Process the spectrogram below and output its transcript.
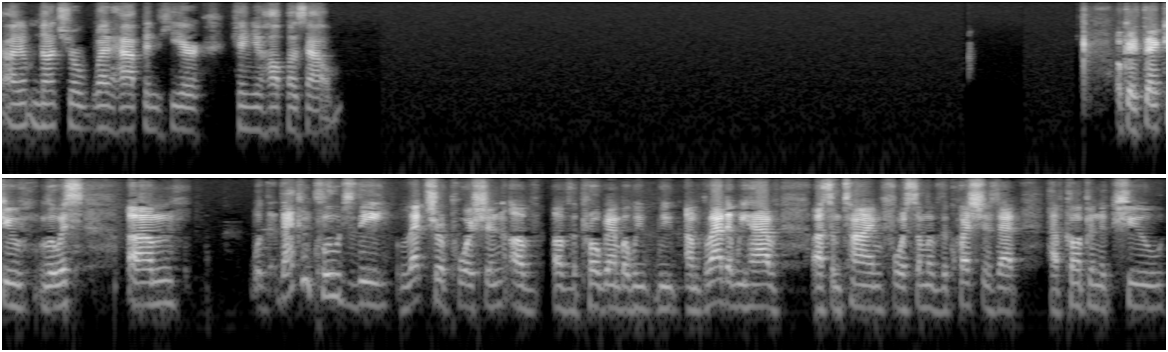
I'm not sure what happened here. Can you help us out?" Okay, thank you, Lewis. Um, well, that concludes the lecture portion of, of the program, but we, we I'm glad that we have uh, some time for some of the questions that have come up in the queue.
